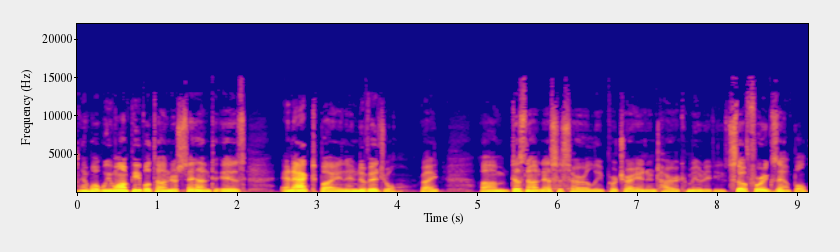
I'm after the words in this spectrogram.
And what we want people to understand is an act by an individual, right? Um, does not necessarily portray an entire community. So, for example,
